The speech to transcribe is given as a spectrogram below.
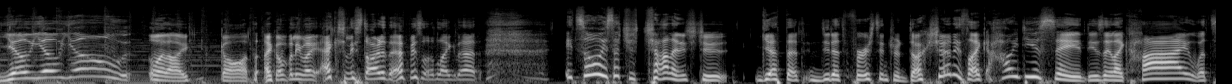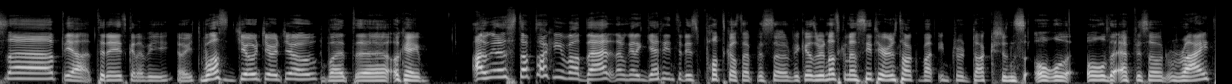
Yo, yo, yo! Oh my god, I can't believe I actually started the episode like that. It's always such a challenge to get that, do that first introduction. It's like, how do you say it? Do you say like, hi, what's up? Yeah, today it's gonna be, no, it was Joe, Joe. But uh, okay, I'm gonna stop talking about that and I'm gonna get into this podcast episode because we're not gonna sit here and talk about introductions all all the episode, right?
